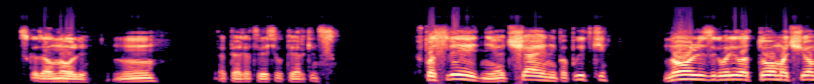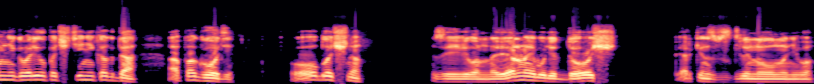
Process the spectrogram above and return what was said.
— сказал Нолли. «Ну», — опять ответил Перкинс. В последней отчаянной попытке Нолли заговорил о том, о чем не говорил почти никогда, о погоде. «Облачно», — заявил он, — «наверное, будет дождь». Перкинс взглянул на него.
